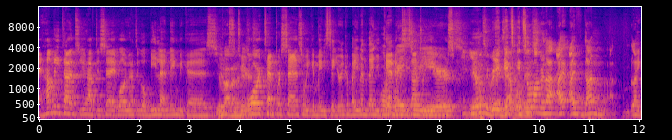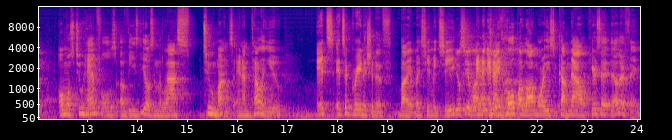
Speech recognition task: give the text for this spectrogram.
And how many times do you have to say, well, you have to go B lending because You don't have Less than two years. or ten percent, so we can maybe state your income. But even then, you Or can't because wait it's not two two years. years. You know what's a great It- it's example? it's no is- longer that. I I've done like almost two handfuls of these deals in the last two months, and I'm telling you. It's it's a great initiative by by CMHC. You'll see a lot of and, these and I hope uh, a lot more of these to come. Now, here's the, the other thing:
